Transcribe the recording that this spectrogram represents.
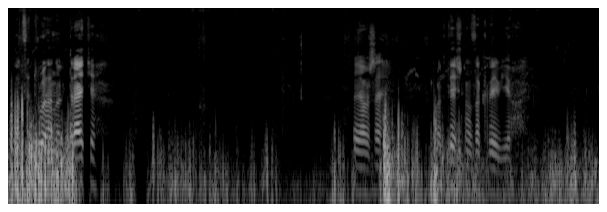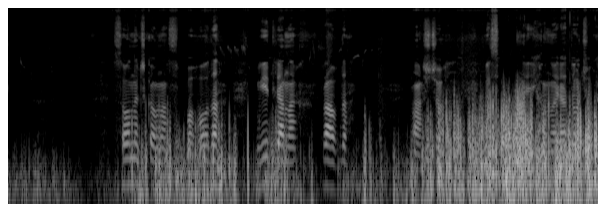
22.03. Я вже практично закрив його. Сонечко в нас, погода вітряна, правда. А що? Ось наїхав на рядочок.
